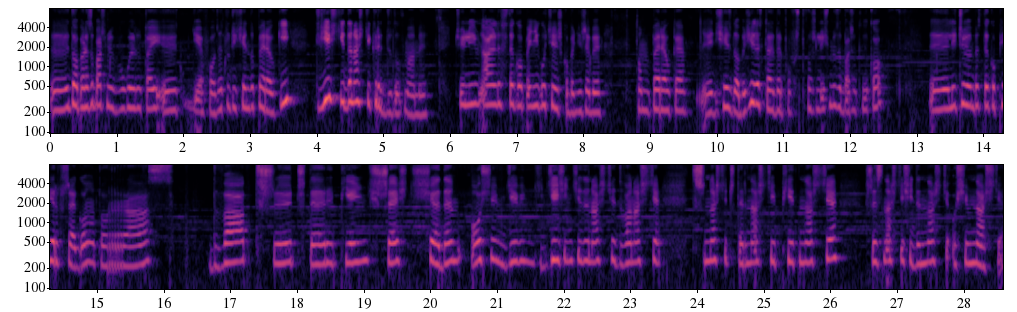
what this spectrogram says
Yy, dobra, zobaczmy w ogóle tutaj, yy, gdzie ja wchodzę. Tutaj się do perełki. 211 kredytów mamy. Czyli, ale z tego openingu ciężko będzie, żeby tą perełkę yy, dzisiaj zdobyć. Ile starterpów stworzyliśmy? Zobaczę tylko. Yy, liczymy bez tego pierwszego, no to raz, dwa, trzy, cztery, pięć, sześć, siedem, osiem, dziewięć, dziesięć, jedenaście, dwanaście, trzynaście, czternaście, piętnaście, szesnaście, siedemnaście, osiemnaście.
